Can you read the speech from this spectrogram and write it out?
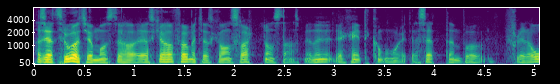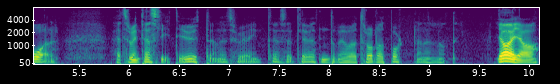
Alltså jag tror att jag måste ha, jag ska ha för mig att jag ska ha en svart någonstans. Men jag kan inte komma ihåg att jag sett den på flera år. Jag tror inte jag slitit ut den, det tror jag inte. Så jag vet inte om jag har trollat bort den eller någonting. Ja, ja.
